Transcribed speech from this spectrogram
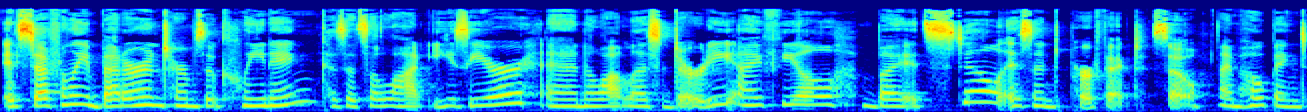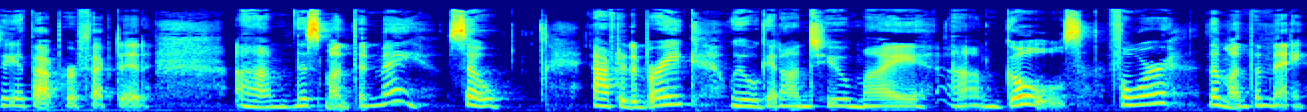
it's definitely better in terms of cleaning because it's a lot easier and a lot less dirty, I feel, but it still isn't perfect. So I'm hoping to get that perfected um, this month in May. So after the break, we will get on to my um, goals for the month of May.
